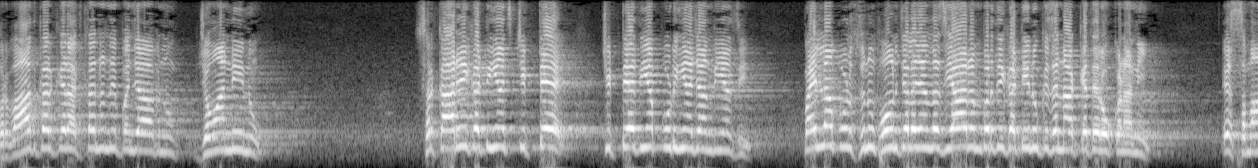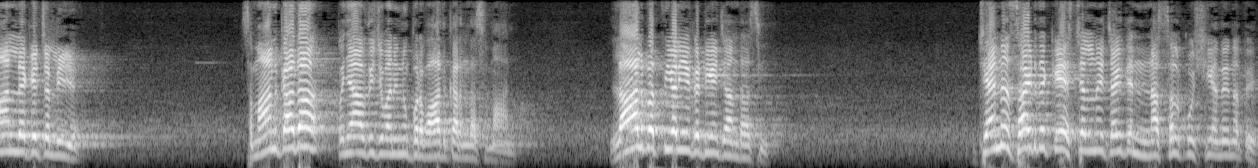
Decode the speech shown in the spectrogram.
ਬਰਬਾਦ ਕਰਕੇ ਰੱਖਤਾ ਇਹਨਾਂ ਨੇ ਪੰਜਾਬ ਨੂੰ, ਜਵਾਨੀ ਨੂੰ। ਸਰਕਾਰੀ ਗੱਡੀਆਂ 'ਚ ਚਿੱਟੇ ਚਿੱਟੇ ਦੀਆਂ ਪੁੜੀਆਂ ਜਾਂਦੀਆਂ ਸੀ। ਪਹਿਲਾਂ ਪੁਲਿਸ ਨੂੰ ਫੋਨ ਚਲਾ ਜਾਂਦਾ ਸੀ, ਆਹ ਨੰਬਰ ਦੀ ਗੱਡੀ ਨੂੰ ਕਿਸੇ ਨਾਕੇ ਤੇ ਰੋਕਣਾ ਨਹੀਂ। ਇਹ ਸਮਾਨ ਲੈ ਕੇ ਚੱਲੀ ਹੈ। ਸਮਾਨ ਕਾਦਾ ਪੰਜਾਬ ਦੀ ਜਵਾਨੀ ਨੂੰ ਬਰਬਾਦ ਕਰਨ ਦਾ ਸਮਾਨ। ਲਾਲ ਬੱਤੀ ਵਾਲੀਆਂ ਗੱਡੀਆਂ ਜਾਂਦਾ ਸੀ। ਜੈਨੋਸਾਈਡ ਦੇ ਕੇਸ ਚੱਲਣੇ ਚਾਹੀਦੇ ਨਸਲ ਕੁਸ਼ੀਆਂ ਦੇ ਇਹਨਾਂ ਤੇ।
